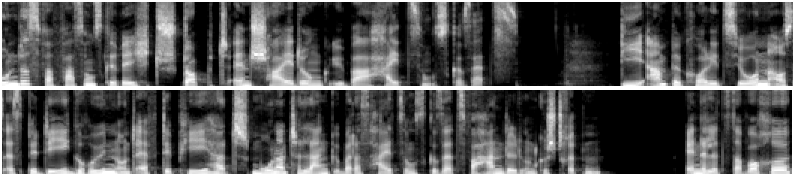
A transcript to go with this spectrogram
Bundesverfassungsgericht stoppt Entscheidung über Heizungsgesetz. Die Ampelkoalition aus SPD, Grünen und FDP hat monatelang über das Heizungsgesetz verhandelt und gestritten. Ende letzter Woche,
